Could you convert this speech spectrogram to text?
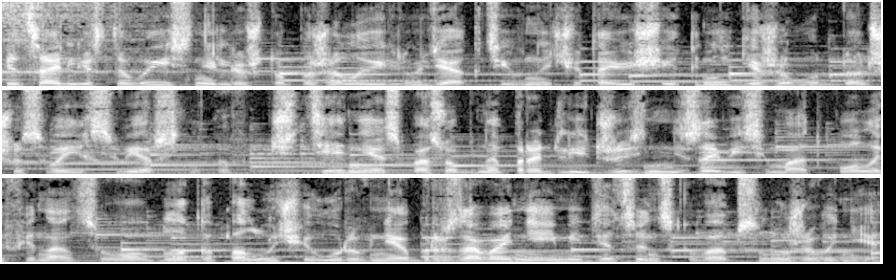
Специалисты выяснили, что пожилые люди, активно читающие книги, живут дольше своих сверстников. Чтение способно продлить жизнь независимо от пола, финансового благополучия, уровня образования и медицинского обслуживания.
